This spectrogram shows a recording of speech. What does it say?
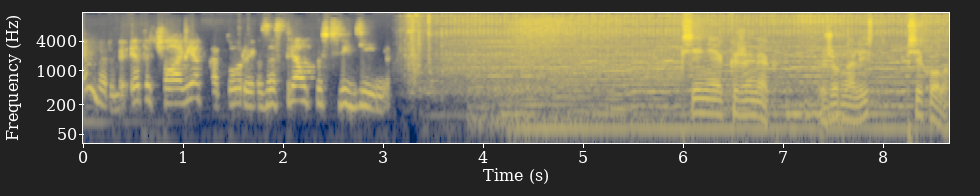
Эмберга – это человек, который застрял посередине. Ксения Кожемяк, журналист, психолог.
